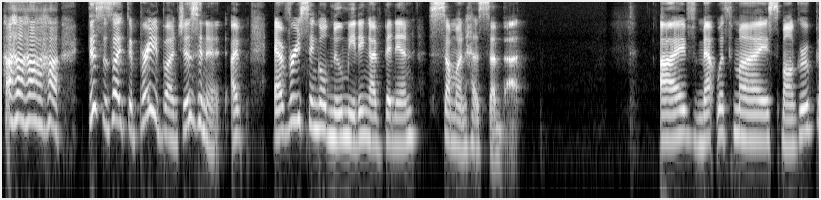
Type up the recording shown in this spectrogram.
Ha ha ha ha. This is like the Brady Bunch, isn't it? I've every single new meeting I've been in, someone has said that. I've met with my small group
